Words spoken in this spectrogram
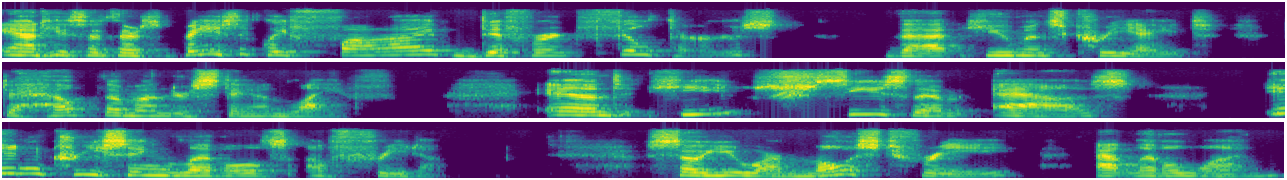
And he says there's basically five different filters that humans create to help them understand life. And he sees them as increasing levels of freedom. So you are most free at level one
